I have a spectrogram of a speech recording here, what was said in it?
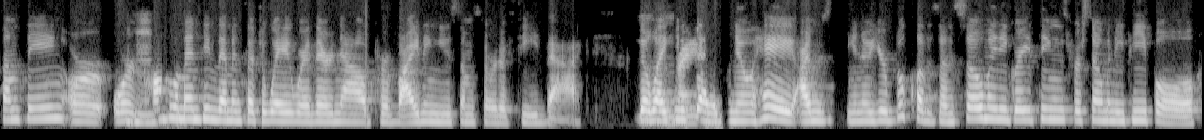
something, or or mm-hmm. complimenting them in such a way where they're now providing you some sort of feedback. So, like right. you said, you know, hey, I'm, you know, your book club has done so many great things for so many people.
